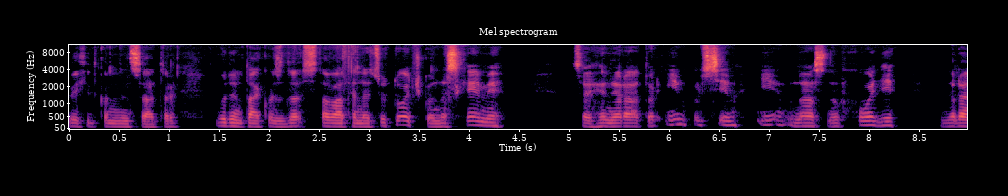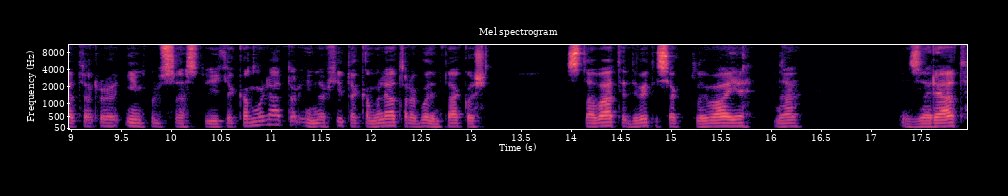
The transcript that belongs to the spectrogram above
вихід конденсатора. Будемо також ставати на цю точку на схемі. Це генератор імпульсів. І у нас на вході генератор імпульсу стоїть акумулятор, і на вхід акумулятора будемо також ставати, дивитися, як впливає на заряд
